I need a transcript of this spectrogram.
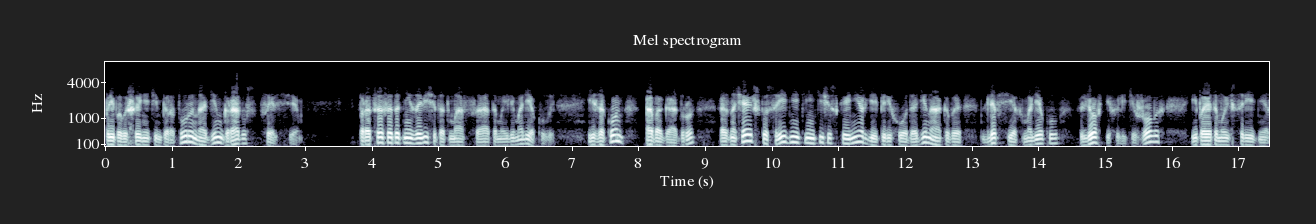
при повышении температуры на 1 градус Цельсия. Процесс этот не зависит от массы атома или молекулы, и закон Авогадро означает, что средняя кинетическая энергия перехода одинаковая для всех молекул, легких или тяжелых, и поэтому их средняя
